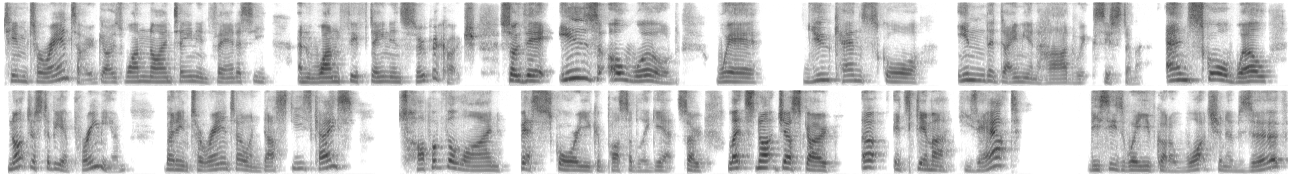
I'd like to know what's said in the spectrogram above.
Tim Taranto goes 119 in fantasy and 115 in Supercoach. So there is a world where you can score in the Damien Hardwick system and score well, not just to be a premium, but in Taranto and Dusty's case, top of the line, best score you could possibly get. So let's not just go, oh, it's Dimma, he's out. This is where you've got to watch and observe.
